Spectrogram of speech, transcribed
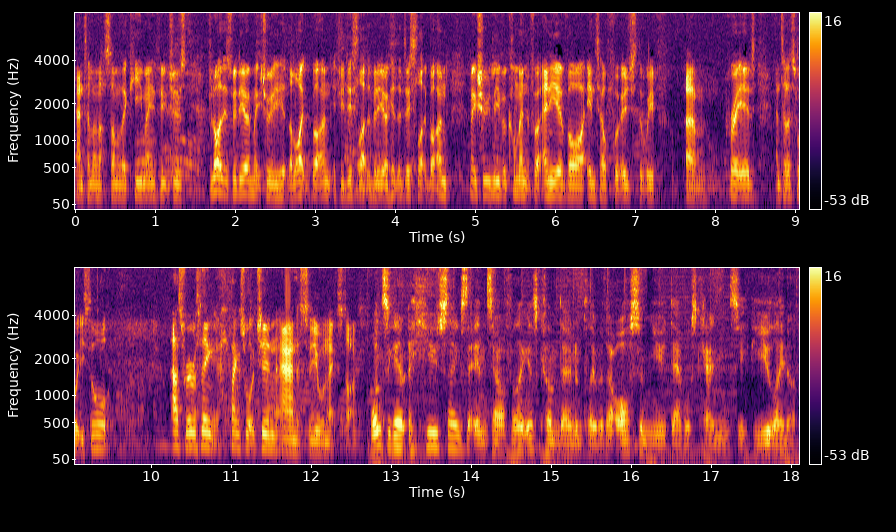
and telling us some of the key main features. If you like this video, make sure you hit the like button. If you dislike the video, hit the dislike button. Make sure you leave a comment for any of our Intel footage that we've um, created and tell us what you thought. As for everything, thanks for watching and see you all next time. Once again, a huge thanks to Intel for letting us come down and play with our awesome new Devil's Canyon CPU lineup.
